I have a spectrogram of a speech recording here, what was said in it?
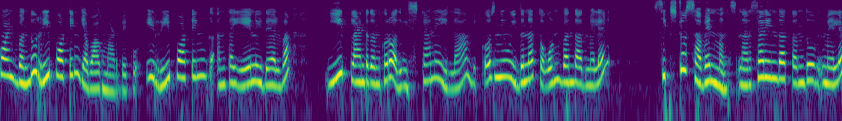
ಪಾಯಿಂಟ್ ಬಂದು ರೀಪಾಟಿಂಗ್ ಯಾವಾಗ ಮಾಡಬೇಕು? ಈ ರೀಪಾಟಿಂಗ್ ಅಂತ ಏನು ಇದೆ ಅಲ್ವಾ? ಈ ಪ್ಲ್ಯಾಂಟ್ಗೆ ಅಂದ್ಕೊರೋ ಅದು ಇಷ್ಟನೇ ಇಲ್ಲ. ಬಿಕಾಸ್ ನೀವು ಇದನ್ನು ತೊಗೊಂಡು ಬಂದಾದಮೇಲೆ ಸಿಕ್ಸ್ ಟು ಸೆವೆನ್ ಮಂತ್ಸ್ ನರ್ಸರಿಯಿಂದ ತಂದು ಮೇಲೆ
